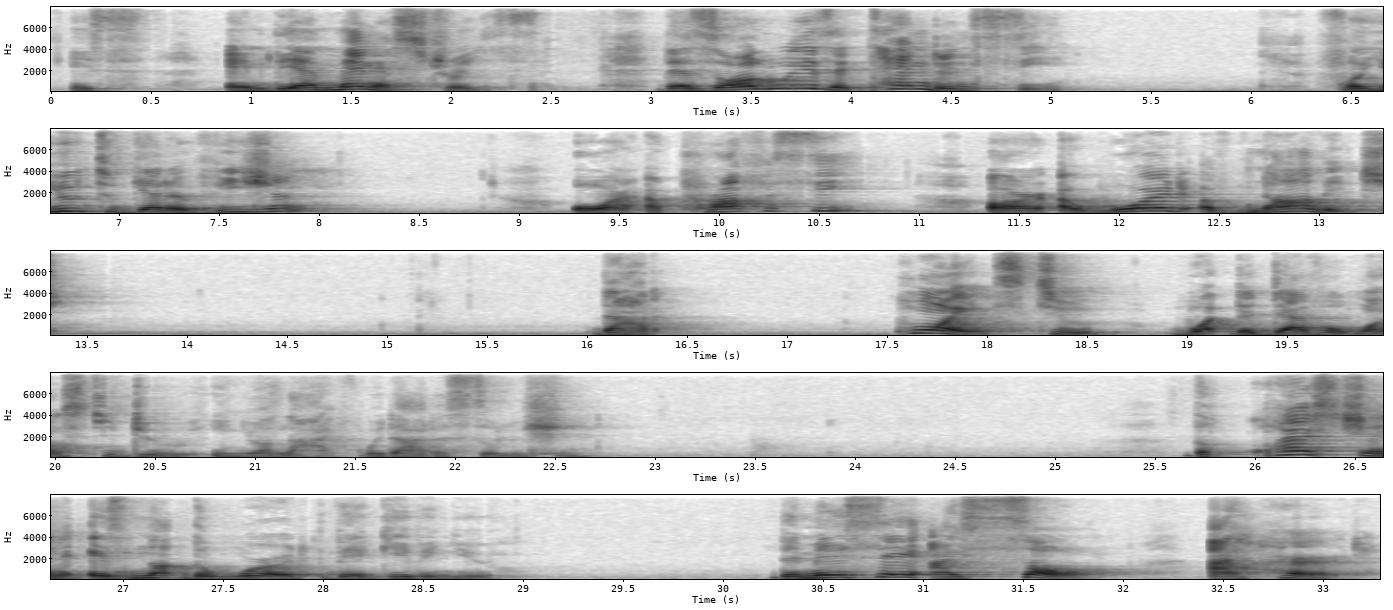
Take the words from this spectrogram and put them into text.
is in their ministries. There's always a tendency for you to get a vision or a prophecy or a word of knowledge that points to what the devil wants to do in your life without a solution. The question is not the word they're giving you. They may say, I saw, I heard.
